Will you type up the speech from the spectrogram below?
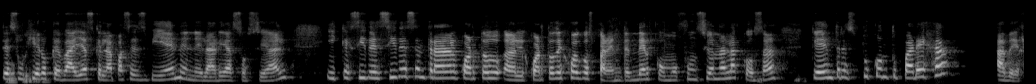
Te sugiero que vayas, que la pases bien en el área social y que si decides entrar al cuarto, al cuarto de juegos para entender cómo funciona la cosa, que entres tú con tu pareja a ver,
